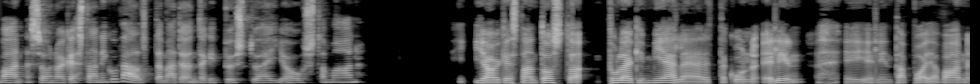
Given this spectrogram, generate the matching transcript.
vaan se on oikeastaan niin kuin välttämätöntäkin pystyä joustamaan. Ja oikeastaan tuosta tuleekin mieleen, että kun elin, ei elintapoja, vaan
